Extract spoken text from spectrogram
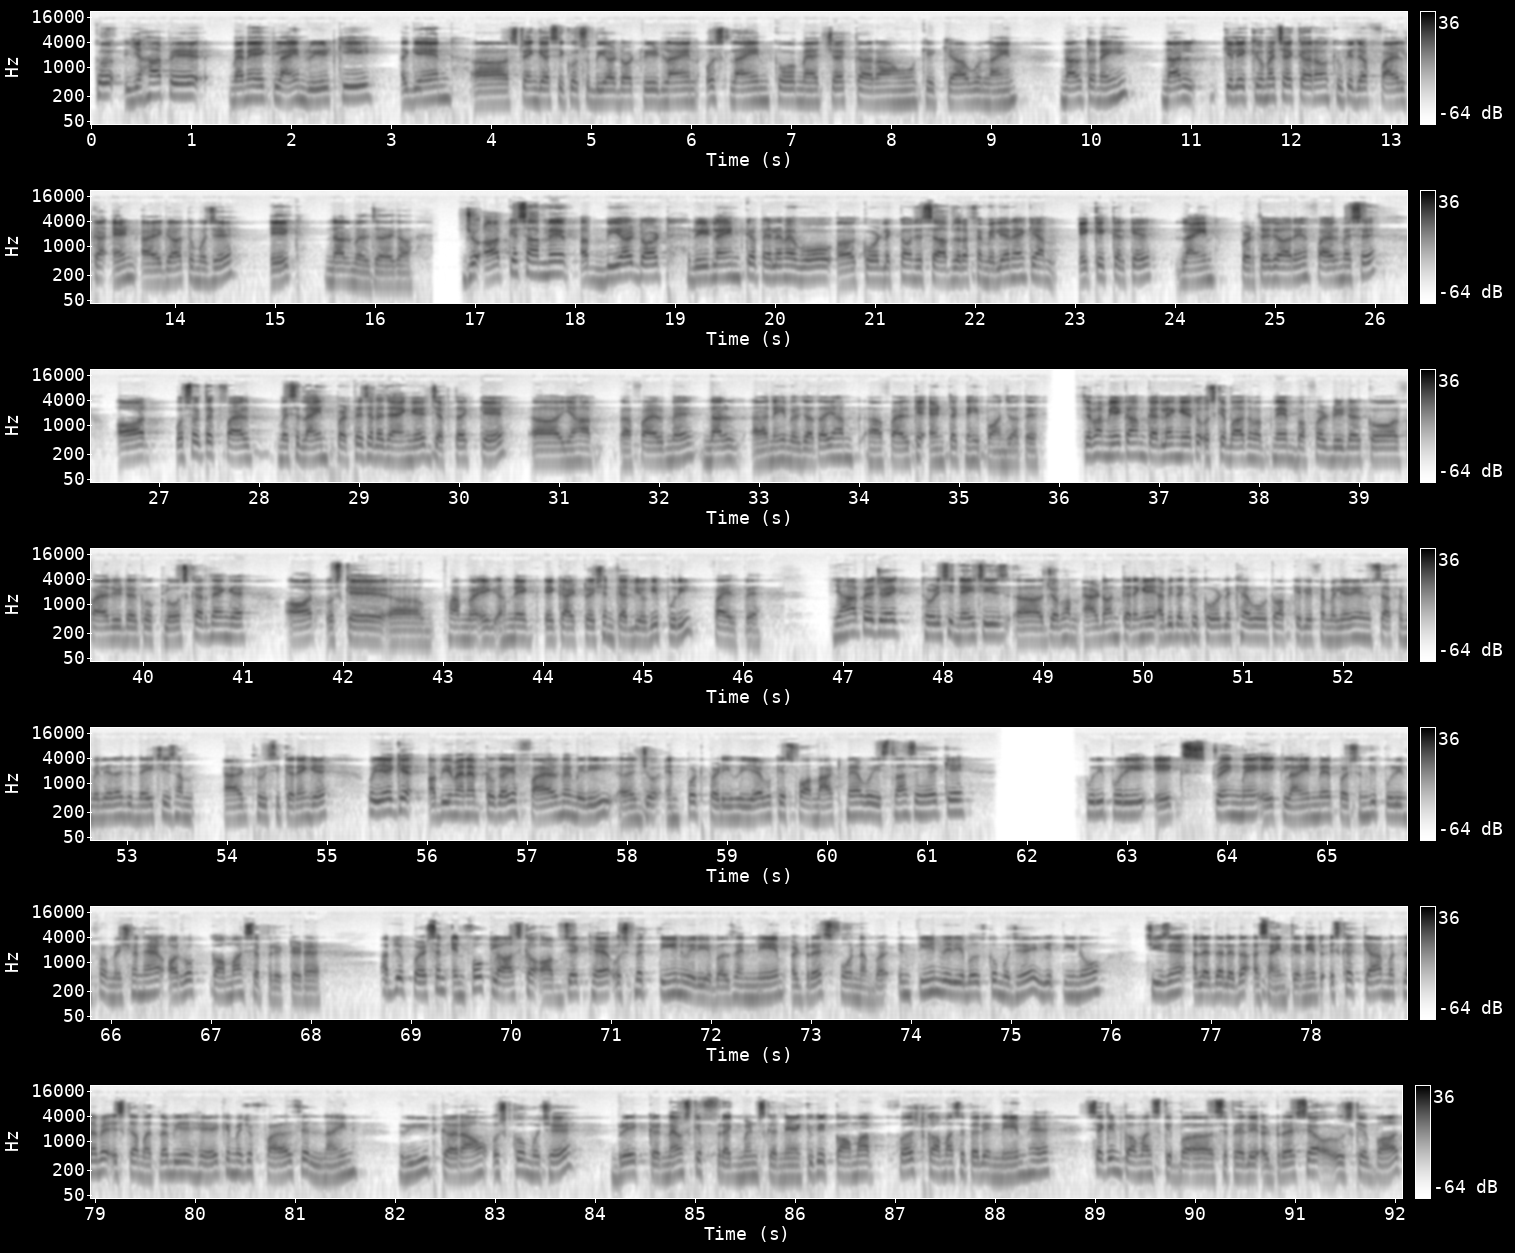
تو یہاں پہ میں نے ایک لائن ریڈ کی۔ Again string S to B R dot read line us line کو میں چیک کر رہا ہوں کہ کیا وہ لائن نل تو نہیں نل کے لیے کیوں میں چیک کر رہا ہوں؟ کیونکہ جب فائل کا اینڈ آئے گا تو مجھے ایک نل مل جائے گا۔ جو آپ کے سامنے اب B R dot read line کا پہلے میں وہ کوڈ لکھتا ہوں جس سے آپ ذرا فیملیئر ہیں کہ ہم ایک ایک کر کے لائن پڑھتے جا رہے ہیں فائل میں سے اور اس وقت تک فائل میں سے لائن پڑھتے چلے جائیں گے جب تک کہ یہاں فائل میں نل نہیں مل جاتا یا ہم فائل کے اینڈ تک نہیں پہنچ جاتے۔ جب ہم یہ کام کر لیں گے تو اس کے بعد ہم اپنے بفر ریڈر کو اور فائل ریڈر کو کلوز کر دیں گے اور اس کے ہم ہم نے ایک آئٹریشن کر لی ہوگی پوری فائل پہ۔ یہاں پہ جو ایک تھوڑی سی نئی چیز جب ہم ایڈ آن کریں گے، ابھی تک جو کوڈ لکھا ہے وہ تو آپ کے لیے فیملیئر ہے، اس سے آپ فیملیئر ہیں، جو نئی چیز ہم ایڈ تھوڑی سی کریں گے، وہ یہ کہ ابھی میں نے آپ کو کہا کہ فائل میں میری جو ان پٹ پڑی ہوئی ہے، وہ کس فارمیٹ میں ہے؟ وہ اس طرح سے ہے کہ پوری پوری ایک اسٹرنگ میں، ایک لائن میں پرسن کی پوری انفارمیشن ہے اور وہ کاما سپریٹڈ ہے۔ اب جو پرسن انفو کلاس کا آبجیکٹ ہے، اس میں تین ویریبلس ہیں نیم ایڈریس فون نمبر ان تین ویریبلس کو مجھے یہ تینوں چیزیں علیحدہ علیحدہ اسائن کرنی ہے تو اس کا کیا مطلب ہے؟ اس کا مطلب یہ ہے کہ میں جو فائل سے لائن ریڈ کر رہا ہوں، اس کو مجھے بریک کرنا ہے، اس کے فریگمنٹس کرنے ہیں۔ کیونکہ کاما فرسٹ کاما سے پہلے نیم ہے سیکنڈ کاما کے سے پہلے ایڈریس ہے اور اس کے بعد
